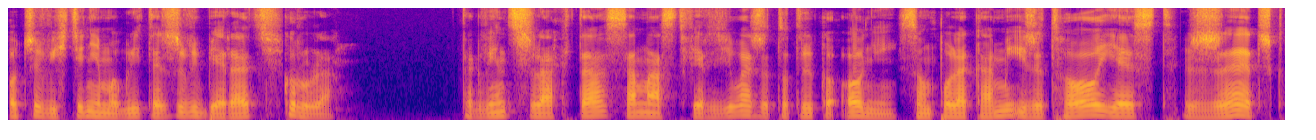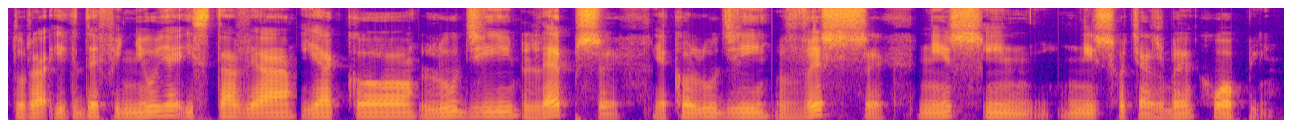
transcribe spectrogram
Oczywiście nie mogli też wybierać króla. Tak więc szlachta sama stwierdziła, że to tylko oni są Polakami i że to jest rzecz, która ich definiuje i stawia jako ludzi lepszych, jako ludzi wyższych niż inni, niż chociażby chłopi.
